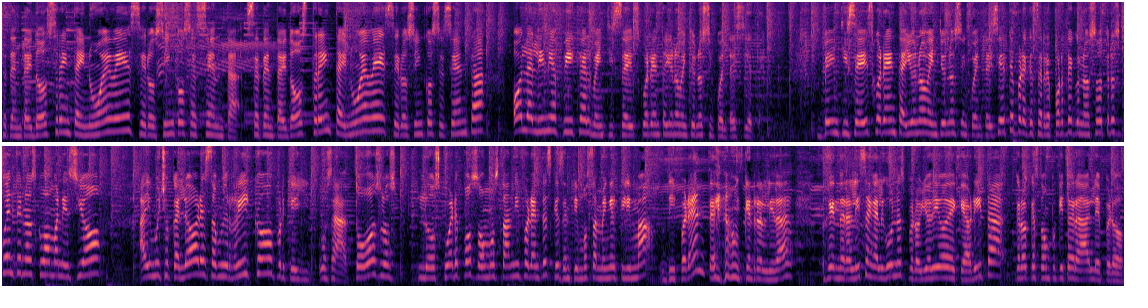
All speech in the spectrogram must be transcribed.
7239-0560. 7239-0560 o la línea fija el 2641-2157. 2641-2157 para que se reporte con nosotros. Cuéntenos cómo amaneció. Hay mucho calor, está muy rico, porque, o sea, todos los, los cuerpos somos tan diferentes que sentimos también el clima diferente, aunque en realidad generalizan algunos, pero yo digo de que ahorita creo que está un poquito agradable, pero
